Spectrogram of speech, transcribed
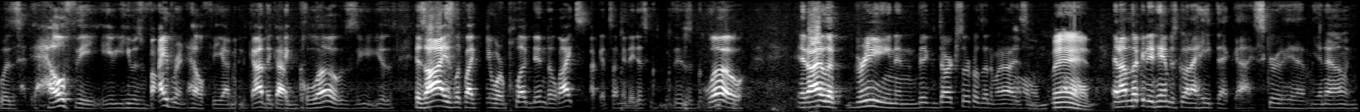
was healthy. He, he was vibrant, healthy. I mean, God, the guy glows. He, his eyes look like they were plugged into light sockets. I mean, they just they just glow and I look green and big dark circles under my eyes. Oh man! And I'm looking at him, just going, "I hate that guy. Screw him," you know. And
